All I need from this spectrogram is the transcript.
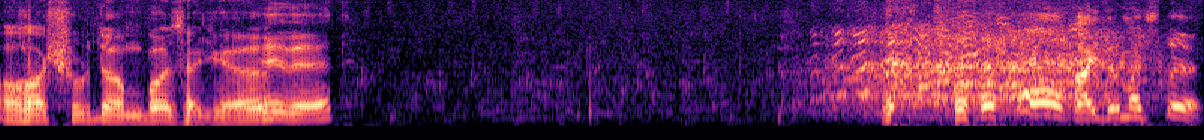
Aha şuradan basacağım. Evet. Kaydırmaçlı.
